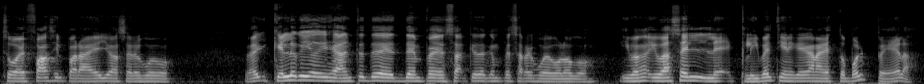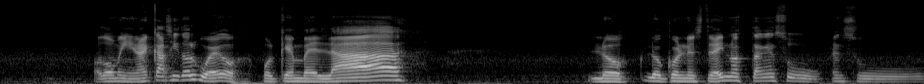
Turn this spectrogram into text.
Eso es fácil para ellos hacer el juego. ¿Qué es lo que yo dije antes de, empezar que, de que empezara el juego, loco? Iba, iba a ser. Clipper tiene que ganar esto por pela. O dominar casi todo el juego. Porque en verdad. Los, los Golden State no están en su. en su.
